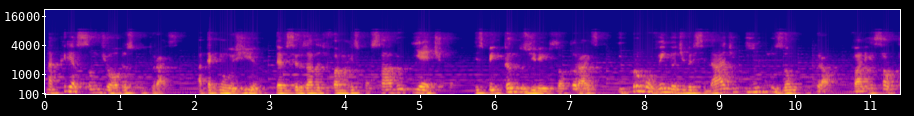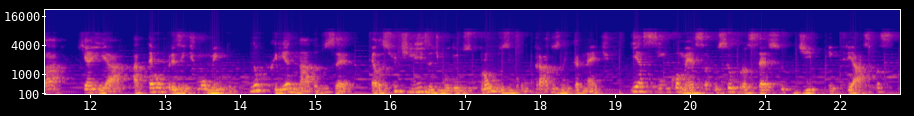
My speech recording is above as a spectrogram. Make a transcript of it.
na criação de obras culturais. A tecnologia deve ser usada de forma responsável e ética, respeitando os direitos autorais e promovendo a diversidade e inclusão cultural. Vale ressaltar que a IA, até o presente momento, não cria nada do zero. Ela se utiliza de modelos prontos encontrados na internet e assim começa o seu processo de, entre aspas,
